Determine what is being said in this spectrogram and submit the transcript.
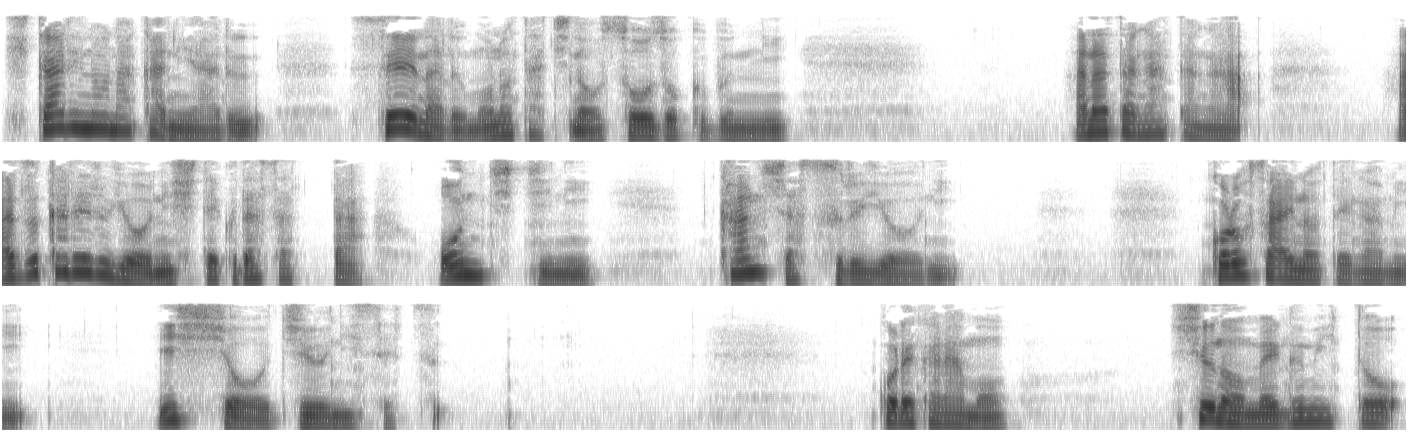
光の中にある聖なる者たちの相続分に、あなた方が預かれるようにしてくださった御父に感謝するように。コロサイの手紙、一章十二節。これからも、主の恵みと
